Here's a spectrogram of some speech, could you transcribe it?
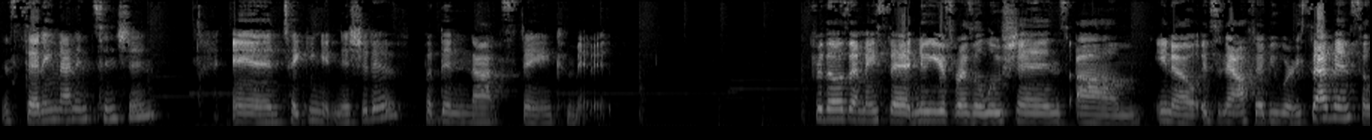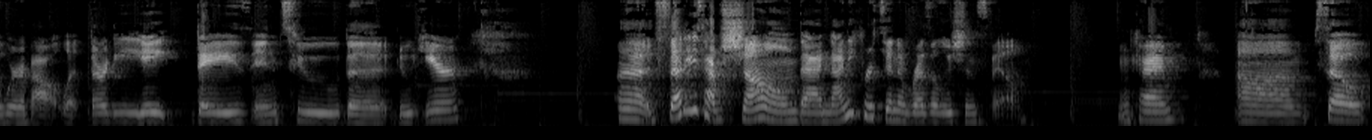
and setting that intention and taking initiative, but then not staying committed. For those that may set New Year's resolutions, um, you know, it's now February 7th, so we're about, what, 38 days into the new year. Uh, studies have shown that 90% of resolutions fail. Okay? Um, so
